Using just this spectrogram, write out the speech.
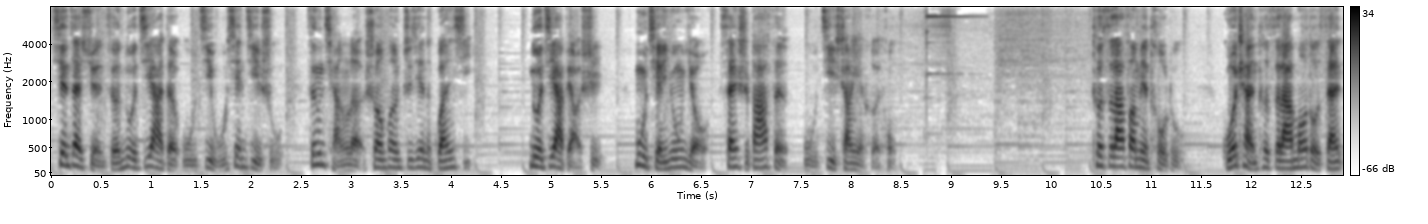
现在选择诺基亚的 5G 无线技术，增强了双方之间的关系。诺基亚表示，目前拥有三十八份五 G 商业合同。特斯拉方面透露，国产特斯拉 Model 3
